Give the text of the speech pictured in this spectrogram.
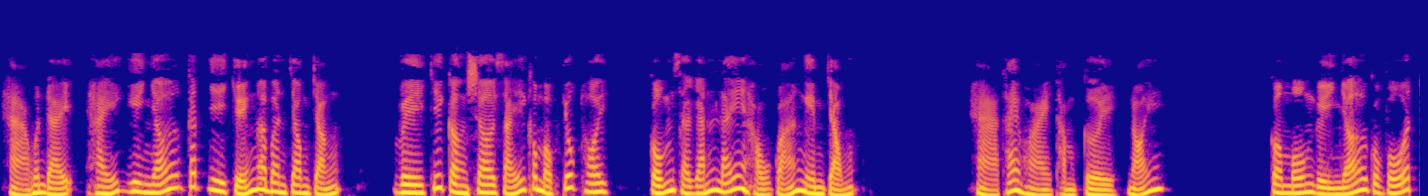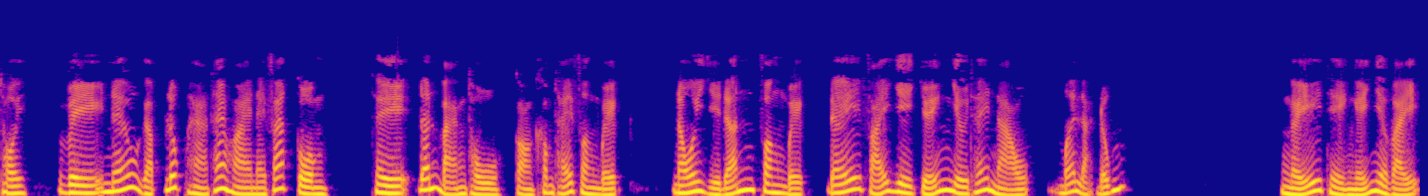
Hà huynh đệ hãy ghi nhớ cách di chuyển ở bên trong trận vì chỉ cần sơ sẩy có một chút thôi cũng sẽ gánh lấy hậu quả nghiêm trọng. Hà Thái Hoài thầm cười nói Con muốn ghi nhớ cũng vô ích thôi vì nếu gặp lúc Hà Thái Hoài này phát cuồng thì đến bạn thù còn không thể phân biệt. Nói gì đến phân biệt để phải di chuyển như thế nào mới là đúng. Nghĩ thì nghĩ như vậy,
